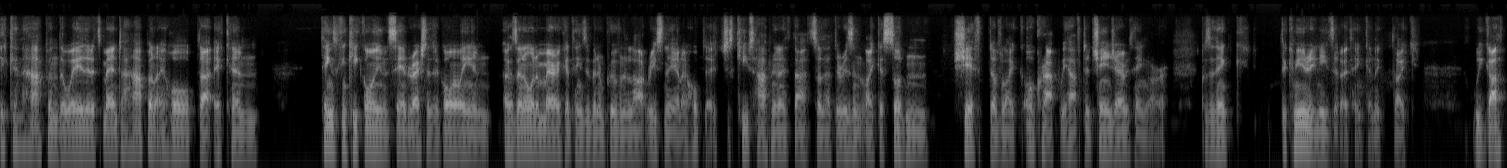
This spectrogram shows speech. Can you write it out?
it can happen the way that it's meant to happen. I hope that it can things can keep going in the same direction as they're going. And because I know in America things have been improving a lot recently, and I hope that it just keeps happening like that, so that there isn't like a sudden shift of like, oh crap, we have to change everything, or because I think the community needs it. I think, and it, like we got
